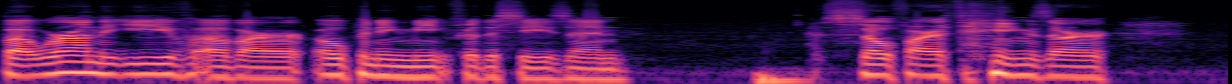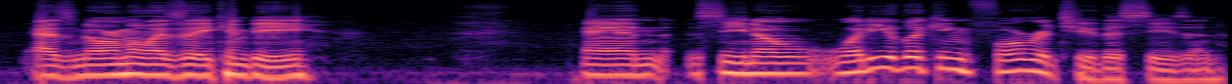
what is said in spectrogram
But we're on the eve of our opening meet for the season. So far, things are as normal as they can be. And so, you know, what are you looking forward to this season?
